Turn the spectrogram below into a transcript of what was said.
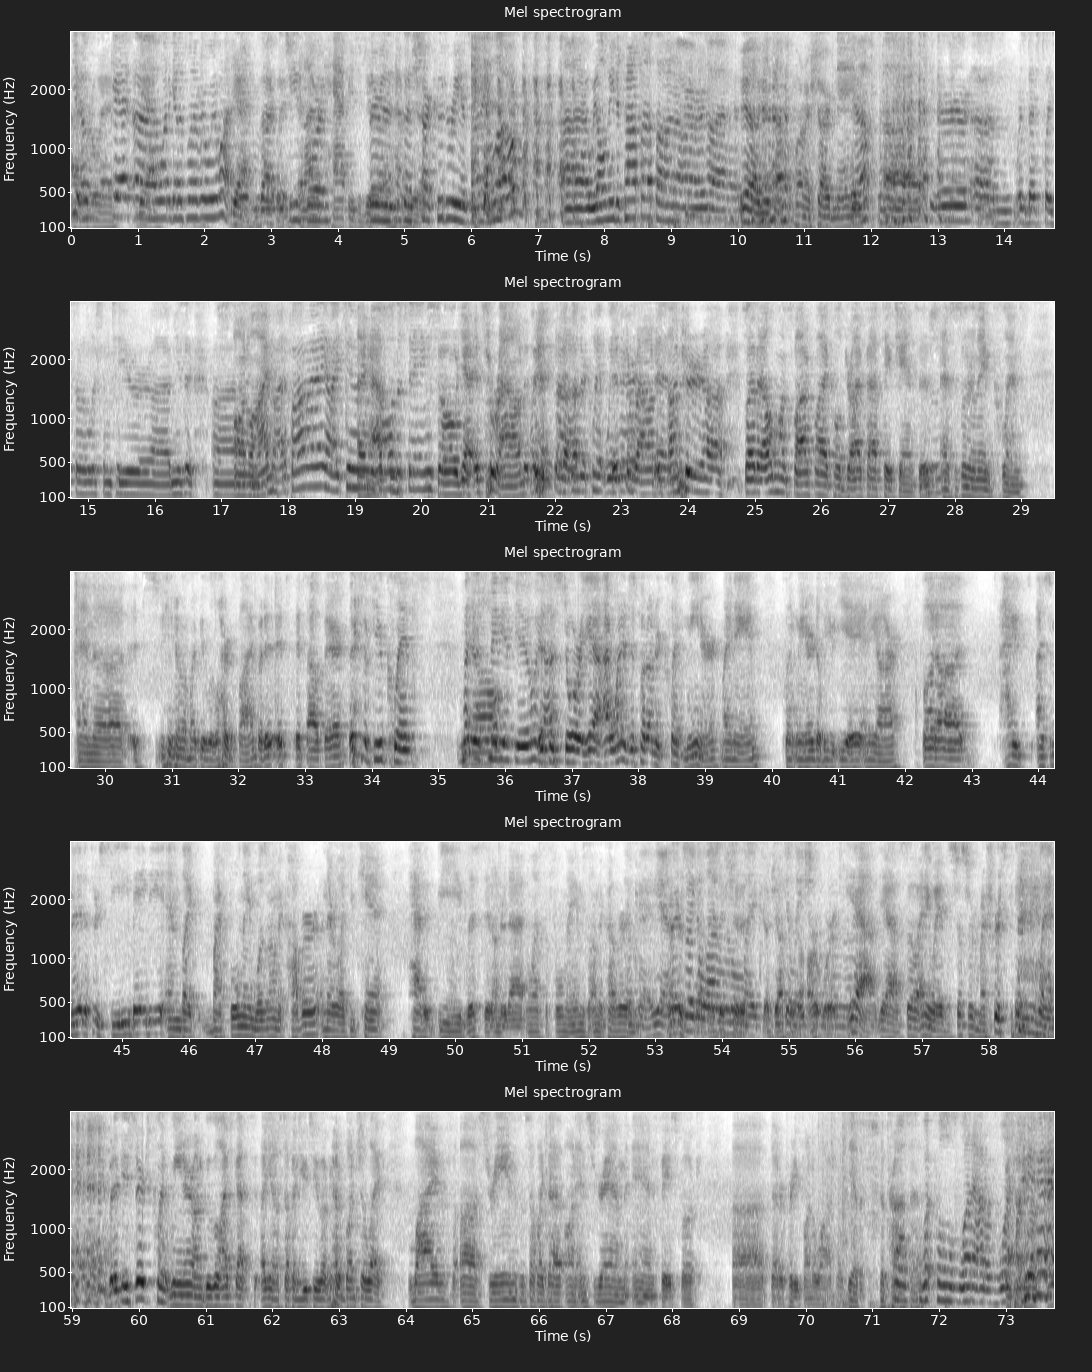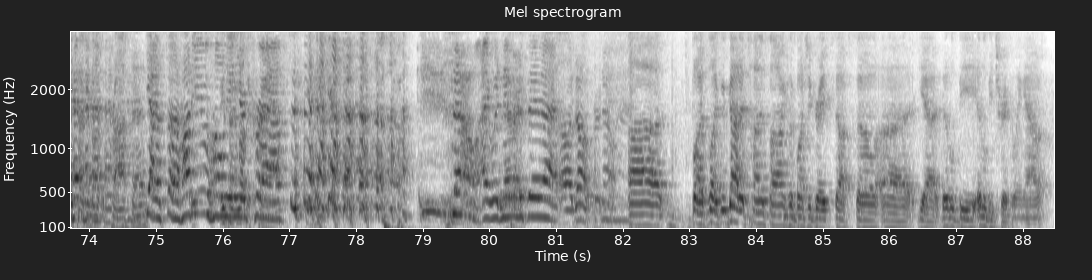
you know get uh, Yeah. want to get us whatever we want. yeah, exactly. The cheese and I'm board. happy to do There it. I'm is the to do it. charcuterie is running low. uh, we all need to top up on our. Uh, Yeah, we need to top up on our Chardonnays. Yep. Uh, See, where, um, where's the best place to listen to your uh, music? Uh, Online? Spotify, iTunes, all some, the things. So yeah, it's around. Okay, It's, that's under Clint Weaner. It's around. It's under. Uh, so I have an album on Spotify called Drive Fast, Take Chances, Mm-hmm. and it's just under the name Clint. And uh, it's you know it might be a little hard to find, but it, it's it's out there. There's a few Clints. But know. maybe a few. It's yeah. a story. Yeah, I wanted to just put under Clint Weaner my name, Clint Weaner, W E A N E R. But uh, I I submitted it through CD Baby, and like my full name wasn't on the cover, and they were like, you can't have it be listed under that unless the full name's on the cover. Okay, yeah, there's, like, a lot of little, like, stipulations artwork. Yeah, yeah. So, anyways, it's just sort of my first name, Clint. but if you search Clint Weaner on Google, I've got uh, you know stuff on YouTube. I've got a bunch of like live uh, streams and stuff like that on Instagram and Facebook uh, that are pretty fun to watch. Yeah, the, the Pulls, process. what pulls what out of Are you what? talking about, are you talking about the process? yes. Uh, how do you hone in your about the craft? no, I would never say that. Oh no, for, no. Uh, but like we've got a ton of songs, a bunch of great stuff. So uh, yeah, it'll be it'll be trickling out.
